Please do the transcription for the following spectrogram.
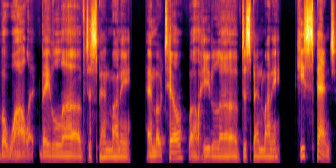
the wallet. They love to spend money. And Motil, well, he loved to spend money. He spent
